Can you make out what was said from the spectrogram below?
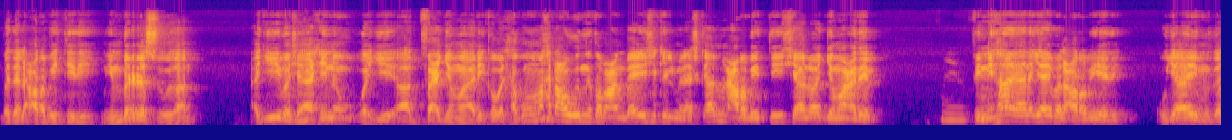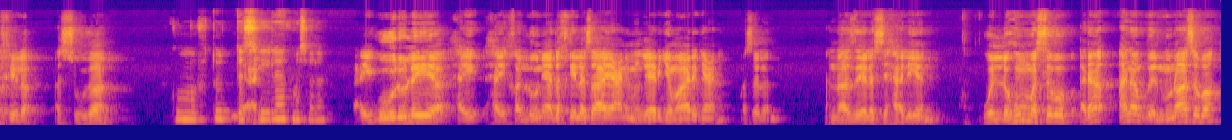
بدل عربيتي دي من برا السودان. أجيب شاحنه وأجي أدفع جمارك والحكومة ما حتعوضني طبعا بأي شكل من الأشكال من عربيتي شالوها الجماعة ديل. أيوة. في النهاية أنا جايب العربية دي وجاي مدخله السودان. يكون مفتوح يعني تسهيلات مثلا؟ هيقولوا لي هي... هيخلوني ادخلها ساعة يعني من غير جمارك يعني مثلا. الناس دي لسه حاليا. ولا هم السبب أنا أنا بالمناسبة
